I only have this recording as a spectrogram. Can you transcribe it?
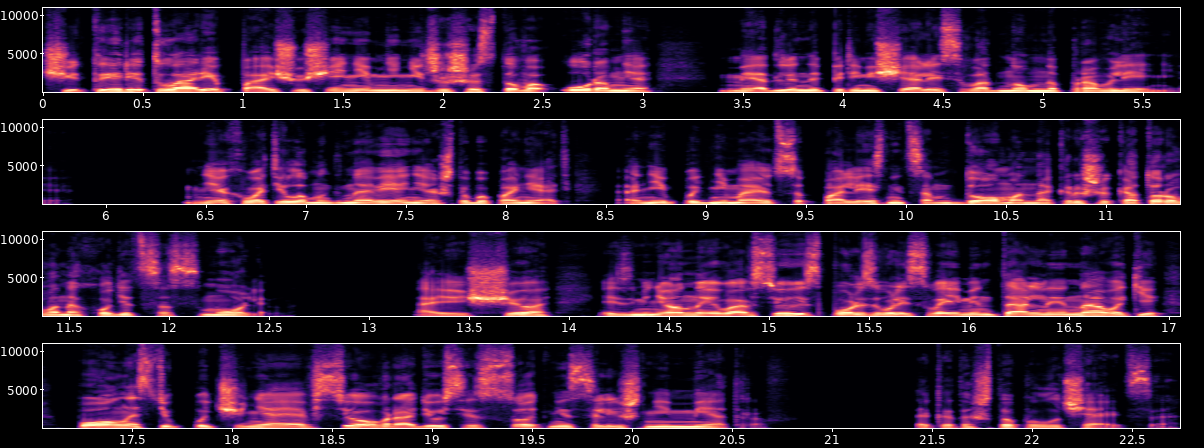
Четыре твари, по ощущениям не ниже шестого уровня, медленно перемещались в одном направлении. Мне хватило мгновения, чтобы понять, они поднимаются по лестницам дома, на крыше которого находится Смолин. А еще измененные вовсю использовали свои ментальные навыки, полностью подчиняя все в радиусе сотни с лишним метров. Так это что получается?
